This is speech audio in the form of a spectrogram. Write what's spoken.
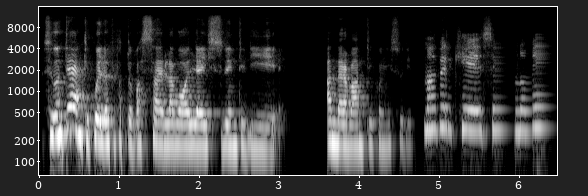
secondo te è anche quello che ha fatto passare la voglia ai studenti di andare avanti con gli studi? Ma perché secondo me,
